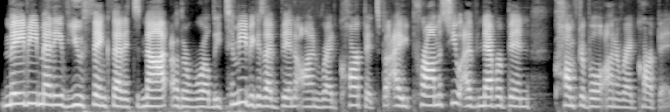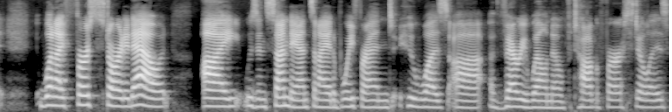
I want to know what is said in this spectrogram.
maybe many of you think that it's not otherworldly to me because I've been on red carpets, but I promise you I've never been comfortable on a red carpet. When I first started out, I was in Sundance and I had a boyfriend who was uh, a very well known photographer, still is.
